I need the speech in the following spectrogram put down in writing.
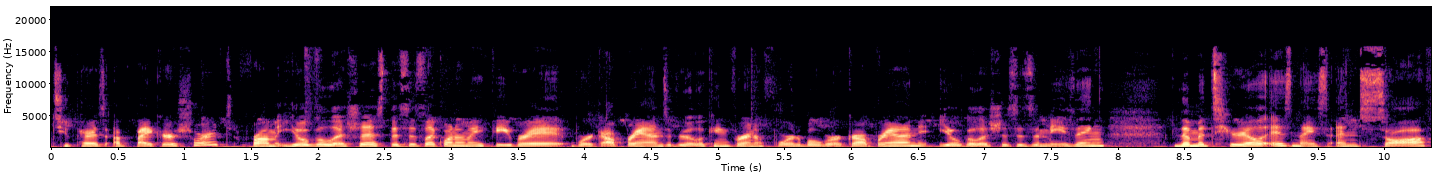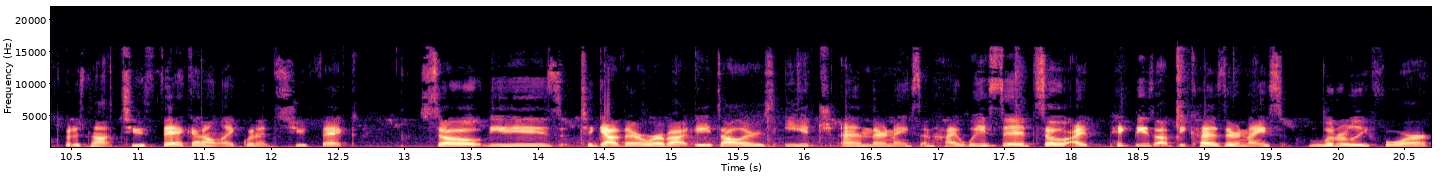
two pairs of biker shorts from Yogalicious. This is like one of my favorite workout brands. If you're looking for an affordable workout brand, Yogalicious is amazing. The material is nice and soft, but it's not too thick. I don't like when it's too thick. So these together were about $8 each and they're nice and high-waisted. So I picked these up because they're nice literally for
